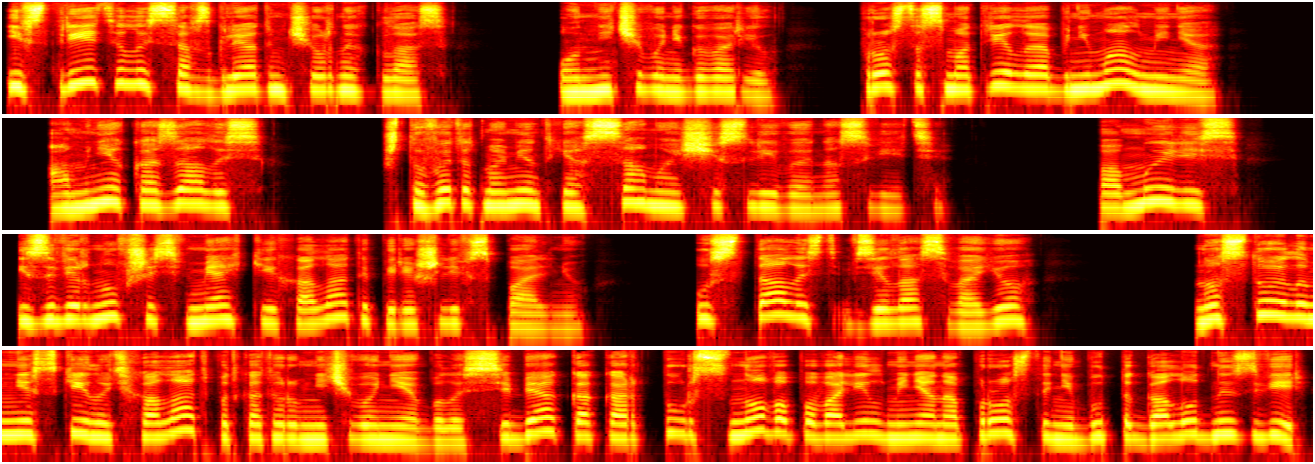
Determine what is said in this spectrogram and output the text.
и встретилась со взглядом черных глаз. Он ничего не говорил, просто смотрел и обнимал меня, а мне казалось, что в этот момент я самая счастливая на свете помылись и, завернувшись в мягкие халаты, перешли в спальню. Усталость взяла свое, но стоило мне скинуть халат, под которым ничего не было, с себя, как Артур снова повалил меня на простыни, будто голодный зверь,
